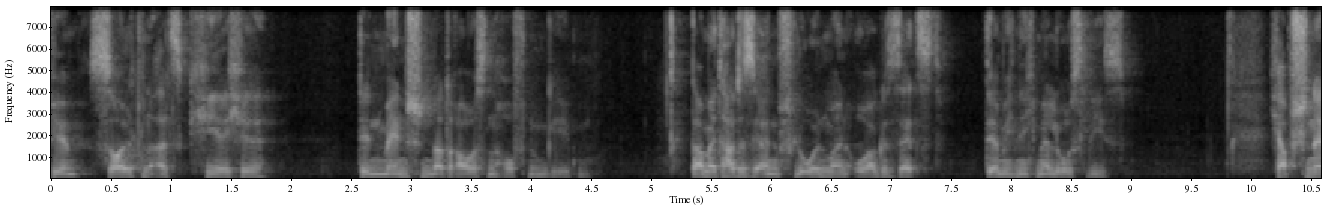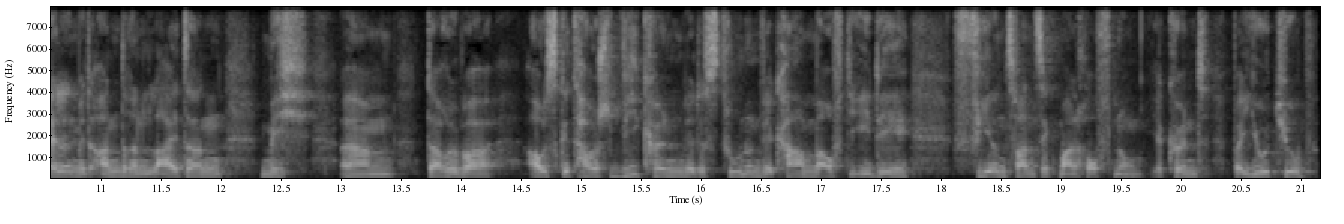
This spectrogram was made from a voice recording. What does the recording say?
wir sollten als Kirche den Menschen da draußen Hoffnung geben. Damit hatte sie einen Floh in mein Ohr gesetzt, der mich nicht mehr losließ. Ich habe schnell mit anderen Leitern mich ähm, darüber ausgetauscht, wie können wir das tun und wir kamen auf die Idee, 24 mal Hoffnung. Ihr könnt bei YouTube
